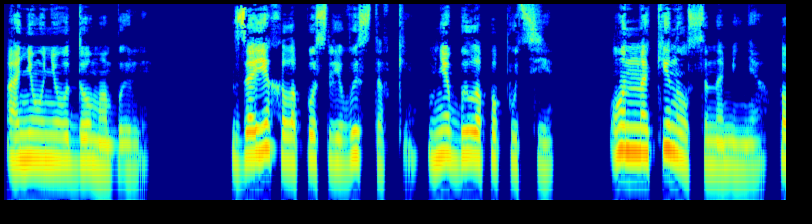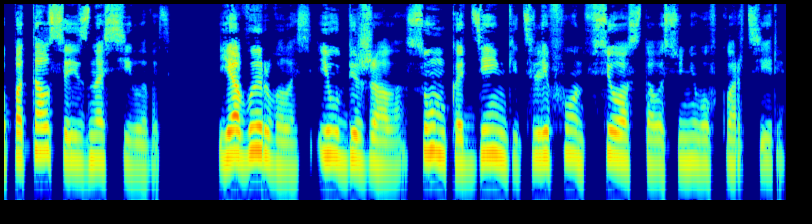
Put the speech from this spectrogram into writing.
Они у него дома были. Заехала после выставки, мне было по пути. Он накинулся на меня, попытался изнасиловать. Я вырвалась и убежала. Сумка, деньги, телефон — все осталось у него в квартире.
